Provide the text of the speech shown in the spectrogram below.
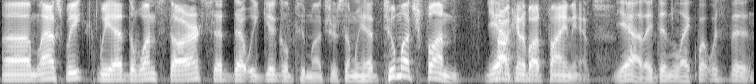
Um, last week we had the one star said that we giggled too much or something. We had too much fun Yeah. talking about finance. Yeah, they didn't like what was the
